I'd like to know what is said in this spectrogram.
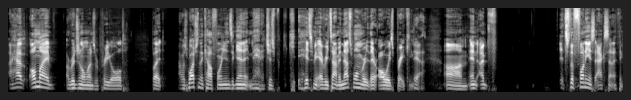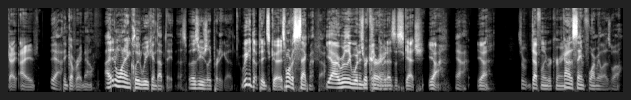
I have all my original ones were pretty old, but I was watching the Californians again, and man, it just it hits me every time. And that's one where they're always breaking. Yeah. Um, and I'm. it's the funniest accent I think I, I Yeah. think of right now. I didn't want to include weekend update in this, but those are usually pretty good. Weekend Update's good. It's more of a segment though. yeah, I really wouldn't think of it as a sketch. Yeah, Yeah. yeah. So definitely recurring. Kind of the same formula as well.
